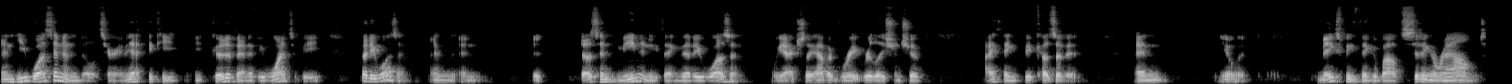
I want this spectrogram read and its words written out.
and he wasn't in the military. I mean, I think he he could have been if he wanted to be, but he wasn't, and and it doesn't mean anything that he wasn't. We actually have a great relationship, I think, because of it, and you know, it makes me think about sitting around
